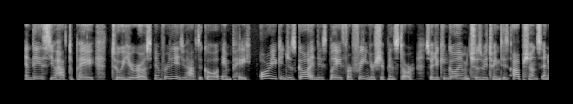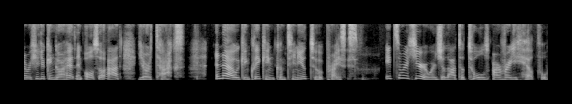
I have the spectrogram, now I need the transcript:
And this, you have to pay two euros. And for this, you have to go and pay. Or you can just go and display it for free in your shipping store. So you can go and choose between these options. And over here, you can go ahead and also add your tax. And now we can click in continue to prices. It's over here where Gelato tools are very helpful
